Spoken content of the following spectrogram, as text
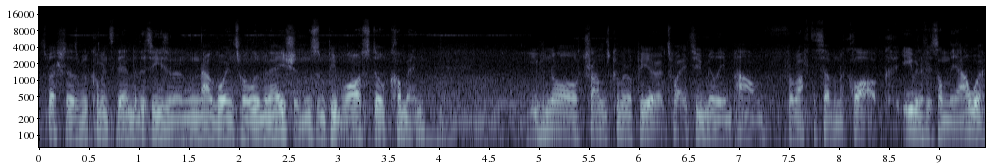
Especially as we're coming to the end of the season and now going to illuminations and people are still coming. You've no trams coming up here at 22 million pound from after seven o'clock, even if it's on the hour.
